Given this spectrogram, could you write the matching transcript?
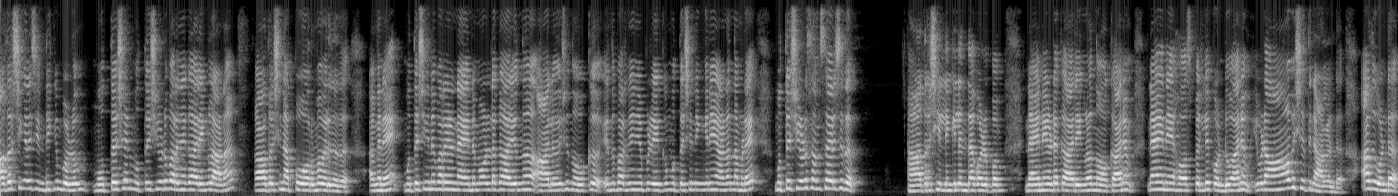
ആദർശ് ഇങ്ങനെ ചിന്തിക്കുമ്പോഴും മുത്തശ്ശൻ മുത്തശ്ശിയോട് പറഞ്ഞ കാര്യങ്ങളാണ്. ആദർശിന് അപ്പോൾ ഓർമ്മ വരുന്നത്. അങ്ങനെ മുത്തശ്ശി ഇങ്ങനെ പറയണ നയനമോളുടെ കാര്യം ഒന്ന് ആലോചിച്ച് നോക്ക് എന്ന് പറഞ്ഞു കഴിഞ്ഞപ്പോഴേക്കും മുത്തശ്ശൻ ഇങ്ങനെയാണ് നമ്മുടെ മുത്തശ്ശിയോട് സംസാരിച്ചത്. ആദർശി ഇല്ലെങ്കിൽ എന്താ കുഴപ്പം? നയനയുടെ കാര്യങ്ങൾ നോക്കാനും നയനയെ ഹോസ്പിറ്റലിൽ കൊണ്ടുപോകാനും ഇവിടെ ആവശ്യത്തിന് ആളുണ്ട്. അതുകൊണ്ട്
